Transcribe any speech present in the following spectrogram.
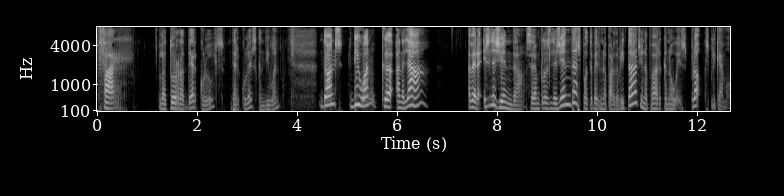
far, la torre d'Hèrcules, d'Hèrcules, que en diuen, doncs diuen que en allà, a veure, és llegenda, sabem que les llegendes pot haver una part de veritat i una part que no ho és, però expliquem-ho.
